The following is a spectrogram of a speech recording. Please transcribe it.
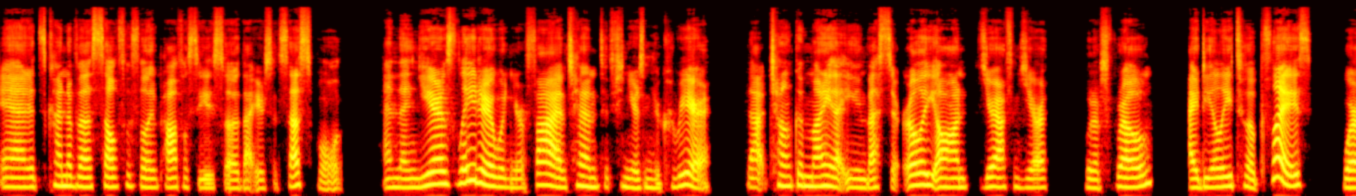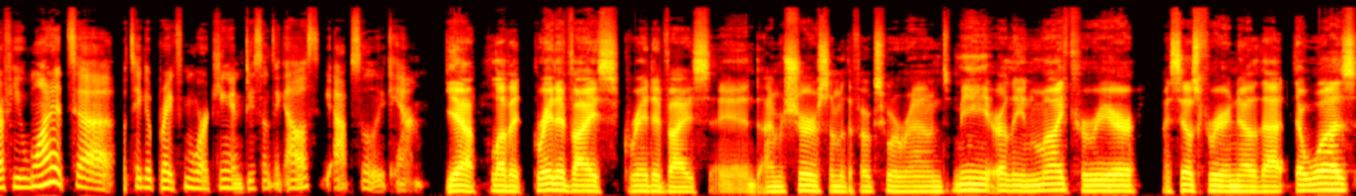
And it's kind of a self fulfilling prophecy so that you're successful. And then years later, when you're 5, 10, 15 years in your career, that chunk of money that you invested early on, year after year, would have grown ideally to a place Where if you wanted to take a break from working and do something else, you absolutely can. Yeah, love it. Great advice. Great advice. And I'm sure some of the folks who are around me early in my career, my sales career, know that there was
